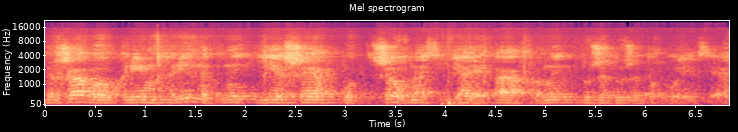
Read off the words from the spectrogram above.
держави, окрім рідних, в них є ще, от, ще одна сім'я, яка про них дуже-дуже турбується.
